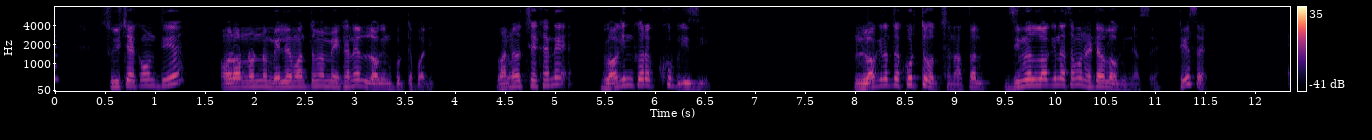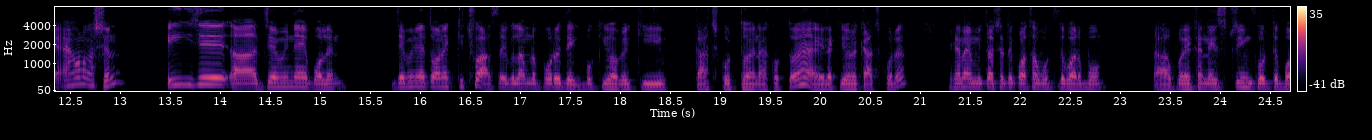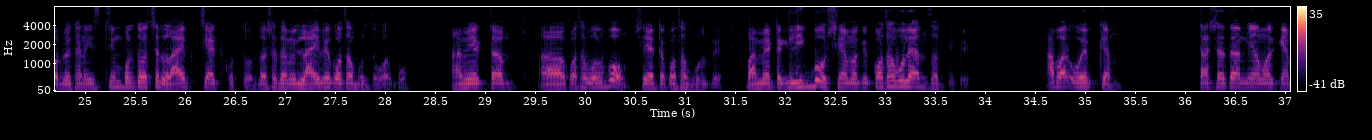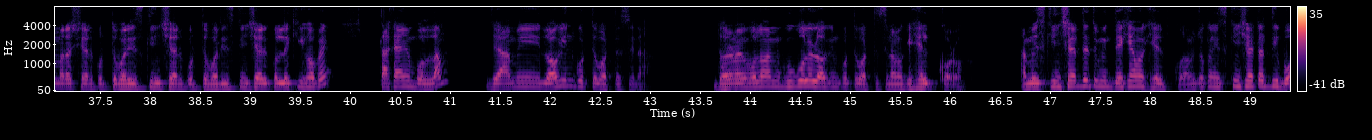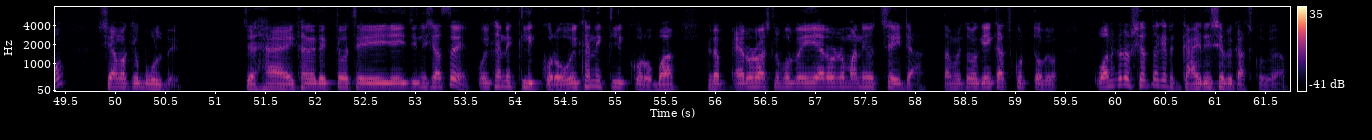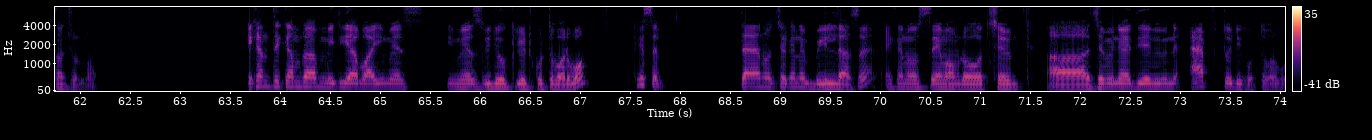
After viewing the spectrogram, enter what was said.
সুইচ অ্যাকাউন্ট দিয়ে আমার অন্যান্য মেলের মাধ্যমে আমি এখানে লগ ইন করতে পারি। মানে হচ্ছে এখানে লগ ইন করা খুব ইজি লগ ইন আপনার করতে হচ্ছে না। আপনার জিমেল লগ ইন আছে মানে এটাও লগ ইন আছে। ঠিক আছে? এখন আসেন, এই যে জেমিনাই বলেন জেমিনাই তো অনেক কিছু আছে, এগুলো আমরা পরে দেখব কীভাবে কি কাজ করতে হয়, না করতে হয় হ্যাঁ এটা কীভাবে কাজ করে। এখানে আমি তার সাথে কথা বলতে পারব, তারপর এখানে স্ট্রিম করতে পারব, এখানে স্ট্রিম বলতে হচ্ছে লাইভ চ্যাট করতে পারব, তার সাথে আমি লাইভে কথা বলতে পারব। আমি একটা কথা বলব, সে একটা কথা বলবে, বা আমি একটা লিখব, সে আমাকে কথা বলে অ্যান্সার দেবে। আবার ওয়েবক্যাম তার সাথে আমি আমার ক্যামেরা শেয়ার করতে পারি স্ক্রিন শেয়ার করতে পারি স্ক্রিন শেয়ার করলে কি হবে? তাকে আমি বললাম যে আমি লগ ইন করতে পারতেছি না। ধরেন আমি বললাম, আমি গুগলে লগ ইন করতে পারতেছি না, আমাকে হেল্প করো। আমি স্ক্রিন শেয়ার দিয়ে তুমি দেখে আমাকে হেল্প করো। আমি যখন স্ক্রিন শেয়ারটা দিব, সে আমাকে বলবে যে হ্যাঁ এখানে দেখতে পাচ্ছি এই এই জিনিস আছে, ওইখানে ক্লিক করো, ওইখানে ক্লিক করো। বা এটা এরর আসলে বলবে, এই এররের মানে হচ্ছে এইটা তার মানে তোমাকে এই কাজ করতে হবে। ওয়ান অফ সে আপনাকে একটা গাইড হিসেবে কাজ করবে আপনার জন্য। এখান থেকে আমরা মিডিয়া বা ইমেজ ইমেজ ভিডিও ক্রিয়েট করতে পারব, ঠিক আছে? দেন হচ্ছে এখানে বিল্ড আছে। এখানেও সেম আমরা হচ্ছে, আহ জেমিনাই দিয়ে বিভিন্ন অ্যাপ তৈরি করতে পারব।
